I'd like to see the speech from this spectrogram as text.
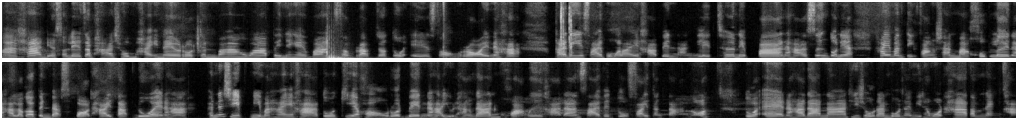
มาค่ะ เดี๋ยวโซเลจะพาชมภายในรถกันบ้างว่าเป็นยังไงบ้างสำหรับเจ้าตัว A 2 0 0นะคะค่ะดีไซน์พวงมาลัยค่ะ เป็นหนังเลเชอร์เนป้านะคะ ซึ่งตัวเนี้ยให้มันติฟังก์ชันมาครบเลยนะคะ แล้วก็เป็นแบบสปอร์ตไทตัดด้วยนะคะพันธชิปมีมาให้ค่ะ ตัวเกียร์ของรถเบนซ์นะคะ อยู่ทางด้านขวามือค่ะ ด้านซ้ายเป็นตัวไฟต่างๆเนาะตัวแอร์นะคะ ด้านหน้าที่โชว์ด้านบนเนยมีทั้งหมด 5 ตำแหน่งค่ะ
